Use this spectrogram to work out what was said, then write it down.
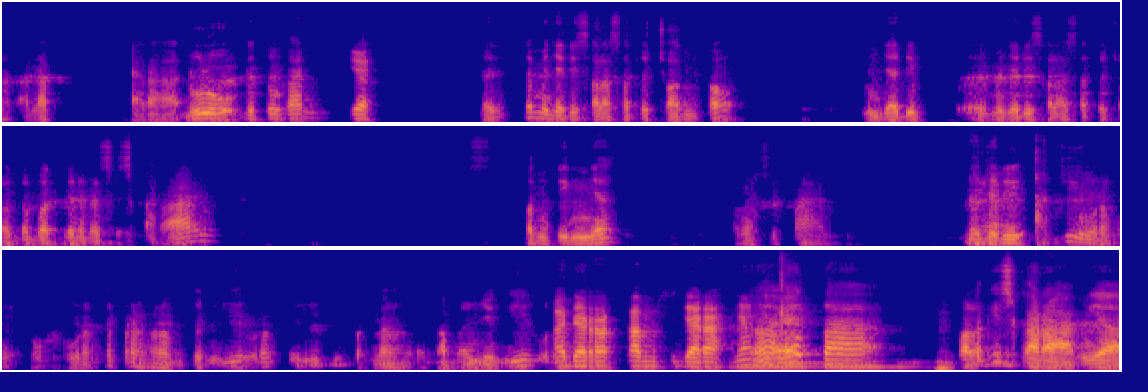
anak-anak era dulu gitu kan Iya. dan itu menjadi salah satu contoh menjadi eh, menjadi salah satu contoh buat generasi sekarang pentingnya pengarsipan Iya. jadi anjing orangnya oh orangnya pernah ngalamin iya orang teh itu pernah rekaman jeung iya urang Ada rekam sejarahnya Nah, gitu. eta. Apalagi sekarang ya.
